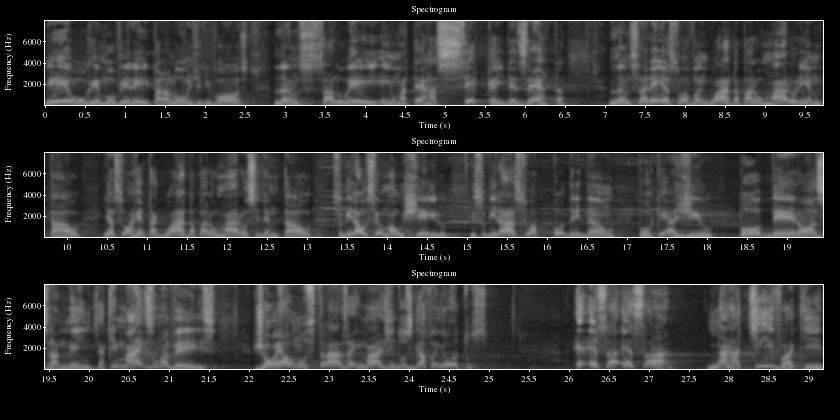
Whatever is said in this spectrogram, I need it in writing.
eu o removerei para longe de vós, lançá-lo-ei em uma terra seca e deserta, Lançarei a sua vanguarda para o mar oriental e a sua retaguarda para o mar ocidental. Subirá o seu mau cheiro e subirá a sua podridão, porque agiu poderosamente. Aqui mais uma vez, Joel nos traz a imagem dos gafanhotos. Essa, essa narrativa aqui,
